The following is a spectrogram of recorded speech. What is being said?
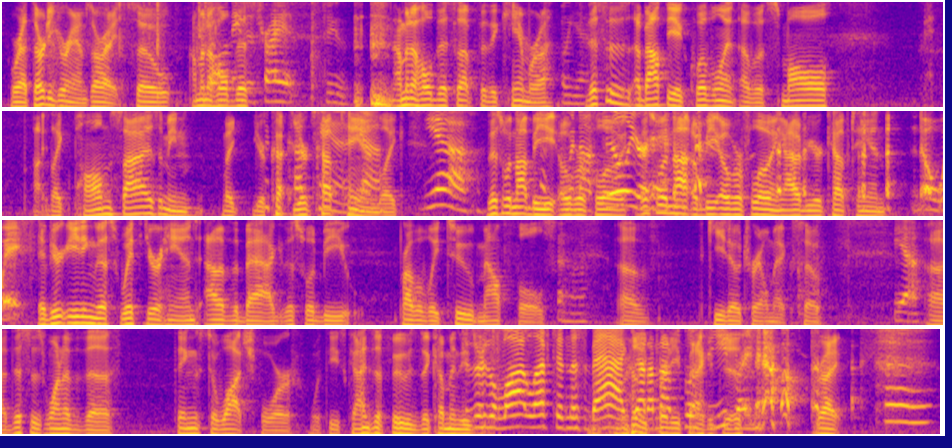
We're at 30 grams. All right. So I'm going to I'll hold this to try it too. I'm going to hold this up for the camera. Oh, yeah. This is about the equivalent of a small uh, like palm size. I mean, like your Like a cup your cupped cupped hand, hand yeah. like Yeah, this would not be overflowing. This would not be overflowing out of your cupped hand. no way. If you're eating this with your hand out of the bag, this would be probably two mouthfuls Uh-huh. of keto trail mix. So Yeah. uh, this is one of the things to watch for with these kinds of foods that come in these there's a lot left in this bag Really that I'm not supposed to eat right now. right.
